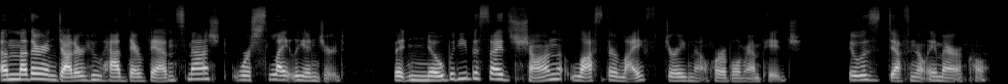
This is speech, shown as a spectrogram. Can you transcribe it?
A mother and daughter who had their van smashed were slightly injured, but nobody besides Shawn lost their life during that horrible rampage. It was definitely a miracle.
